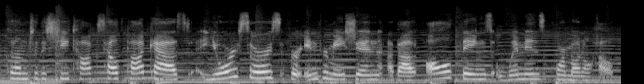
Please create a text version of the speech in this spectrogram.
welcome to the She Talks Health podcast, your source for information about all things women's hormonal health.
